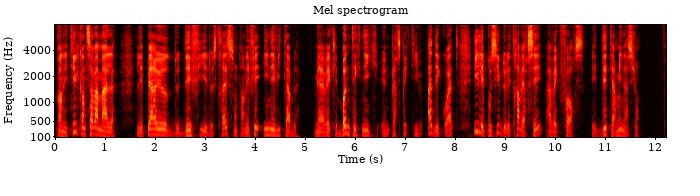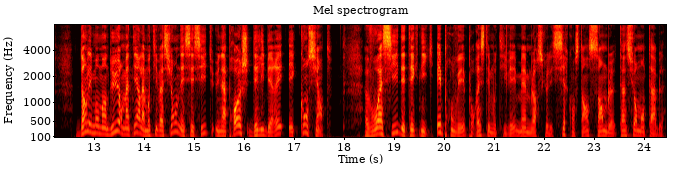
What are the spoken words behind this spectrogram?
Qu'en est-il quand ça va mal? Les périodes de défi et de stress sont en effet inévitables. Mais avec les bonnes techniques et une perspective adéquate, il est possible de les traverser avec force et détermination. Dans les moments durs, maintenir la motivation nécessite une approche délibérée et consciente. Voici des techniques éprouvées pour rester motivé même lorsque les circonstances semblent insurmontables.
